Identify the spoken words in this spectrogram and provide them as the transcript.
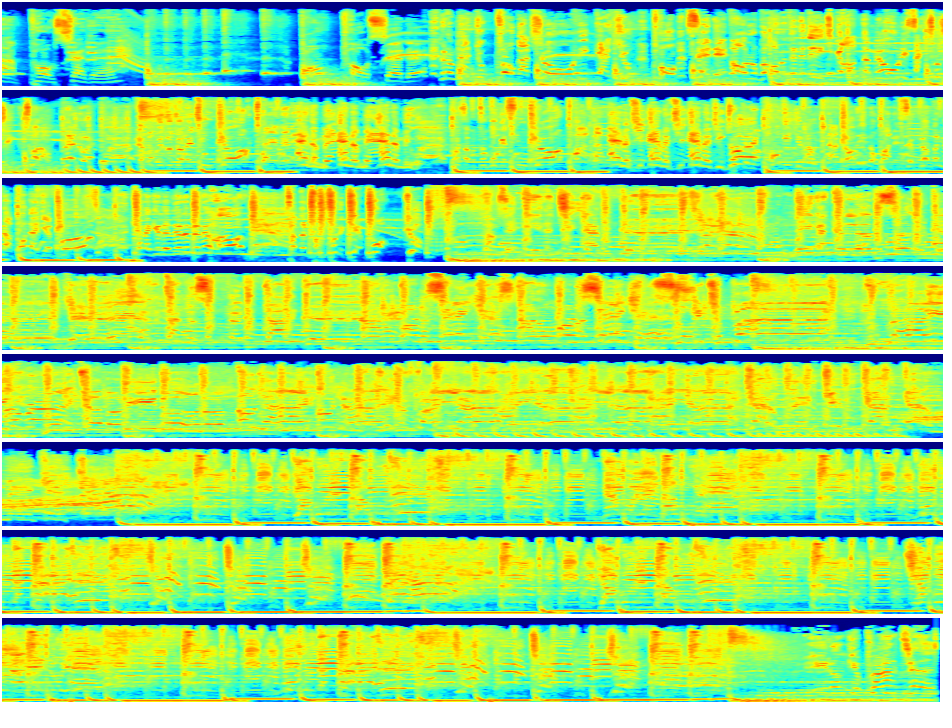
사포 세대. 오포 세대. 그럼 난 육포가 좋으니까 육포 세대. 어른과 어른들의 의지가 없다면 우리 싹초식처럼 배려해. 해보기도 전에 죽여 enemy enemy enemy. 벌써부터 고개 숙여. 받아 에너지 에너지 에너지 절대 포기 you know 너만의 새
